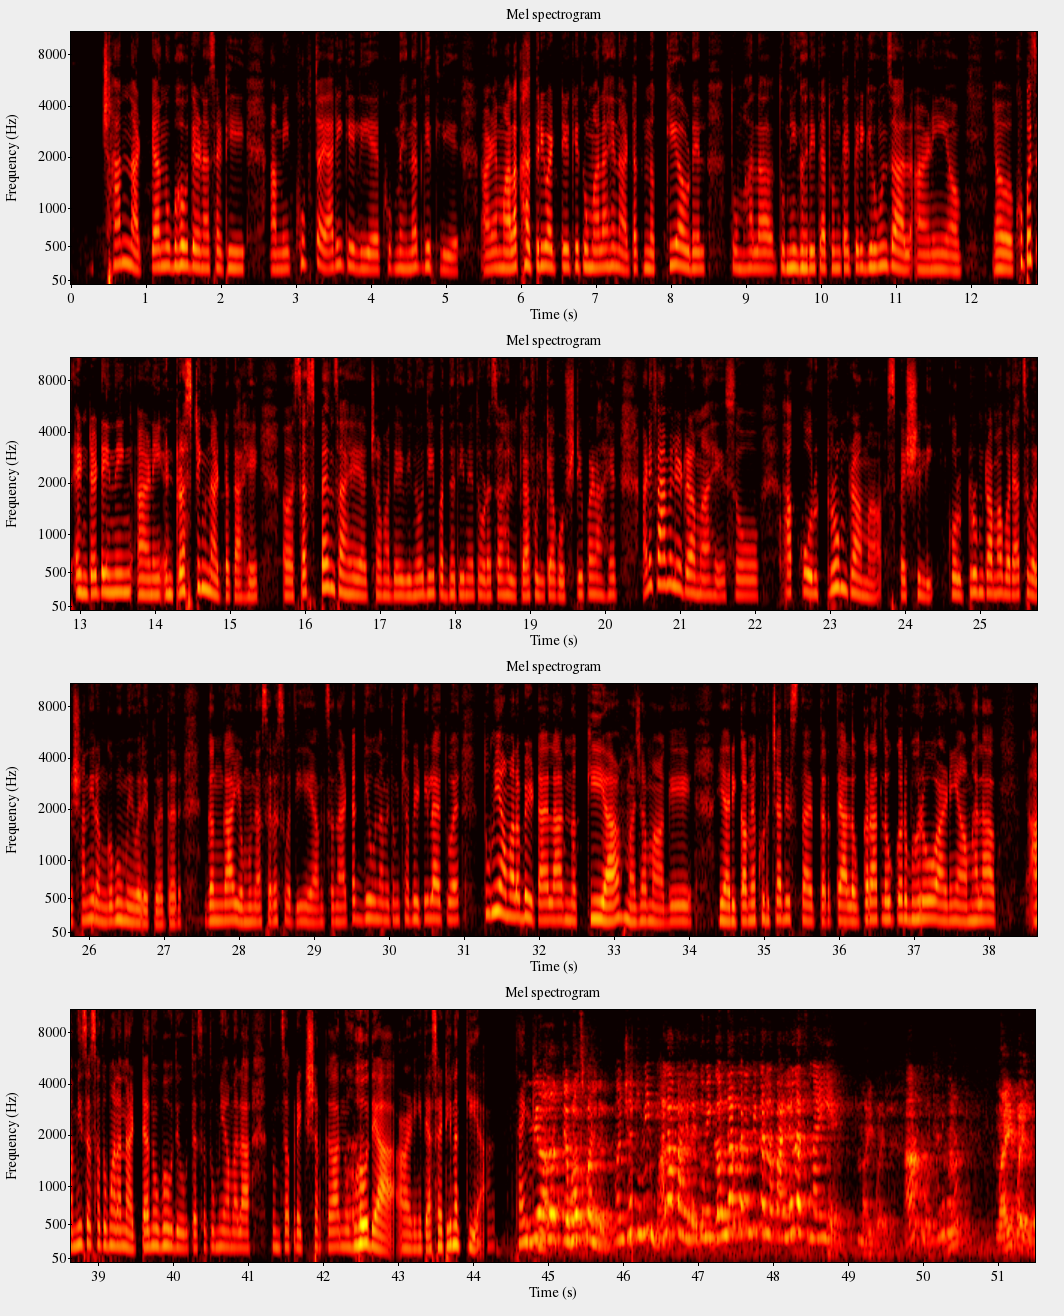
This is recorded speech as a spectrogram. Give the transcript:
छान नाट्यानुभव देण्यासाठी आम्ही खूप तयारी केली आहे खूप मेहनत घेतली आहे. आणि मला खात्री वाटते की तुम्हाला हे नाटक नक्की आवडेल. तुम्हाला तुम्ही घरी त्यातून काहीतरी घेऊन जाल आणि खूपच एंटरटेनिंग आणि इंटरेस्टिंग नाटक आहे. सस्पेन्स आहे याच्यामध्ये विनोदी पद्धतीने थोडंसं हलक्या फुलक्या गोष्टी पण आहेत. आणि फॅमिली ड्रामा आहे. सो हा courtroom drama specially. Courtroom drama बऱ्याच वर्षांनी रंगभूमीवर येतो आहे तर गंगा यमुना सरस्वती हे आमचं नाटक घेऊन आम्ही तुमच्या भेटीला येतो आहे तुम्ही आम्हाला भेटायला नक्की या. माझ्या मागे या रिकाम्या खुर्च्या दिसत आहेत तर त्या लवकरात लवकर भरो आणि आम्हाला आम्ही जसा तुम्हाला नाट्यानुभव देऊ तसं तुम्ही आम्हाला तुमचा प्रेक्षकानुभव द्या आणि त्यासाठी नक्की या. तुम्ही थँक्यू आलात तेव्हाच पाहिलं. म्हणजे तुम्ही मला पाहिलंय. तुम्ही गंगा करंदीकरला पाहिलेलंच नाहीये. नाही पाहिलं. हा मोठ्याने बोला. नाही पाहिलं.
